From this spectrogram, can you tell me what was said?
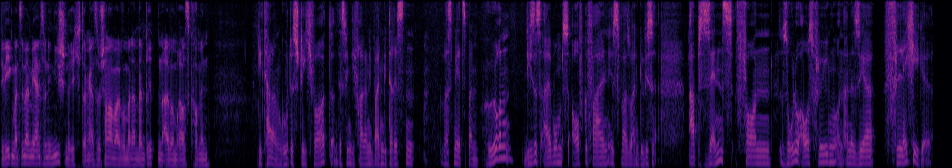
bewegen wir uns immer mehr in so eine Nischenrichtung. Also schauen wir mal, wo wir dann beim dritten Album rauskommen. Gitarre, ein gutes Stichwort. Und deswegen die Frage an die beiden Gitarristen. Was mir jetzt beim Hören dieses Albums aufgefallen ist, war so eine gewisse Absenz von Soloausflügen und eine sehr flächige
